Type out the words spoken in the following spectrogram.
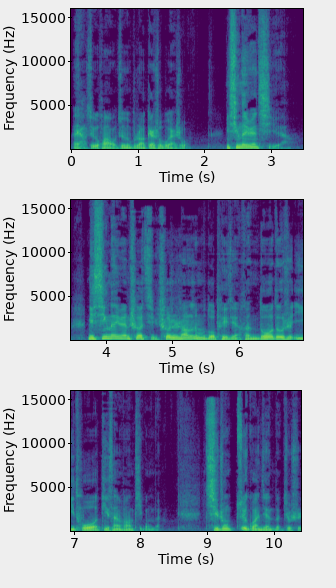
哎呀，这个话我真的不知道该说不该说。你新能源企业啊，你新能源车企车身上那么多配件，很多都是依托第三方提供的，其中最关键的就是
